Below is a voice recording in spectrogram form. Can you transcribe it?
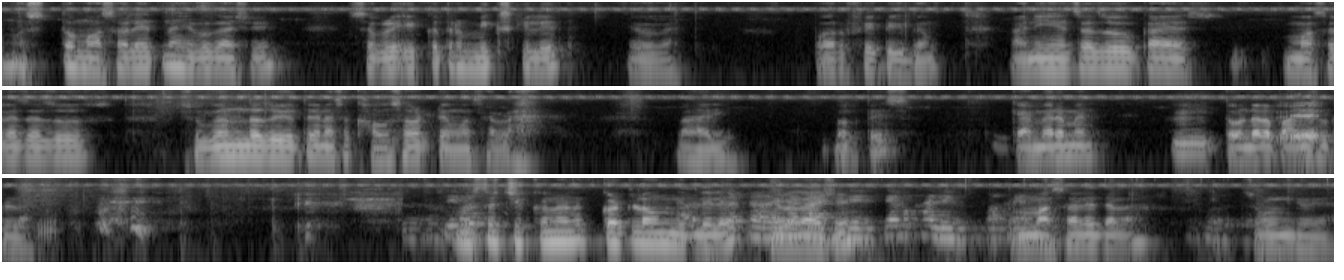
मस्त मसाले आहेत ना हे बघा असे. सगळे एकत्र मिक्स केलेत. हे बघा. परफेक्ट एकदम. आणि ह्याचा जो काय मसाल्याचा जो सुगंध जो येतोय ना असं खाऊसा वाटतोय मसाला. भारी. बघतेस कॅमेरामॅन तोंडाला पाणी सुटलं. मस्त चिकनला कट लावून घेतलेले. आहेत. हे बघा असे. मसाले त्याला चोळून घेऊया.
